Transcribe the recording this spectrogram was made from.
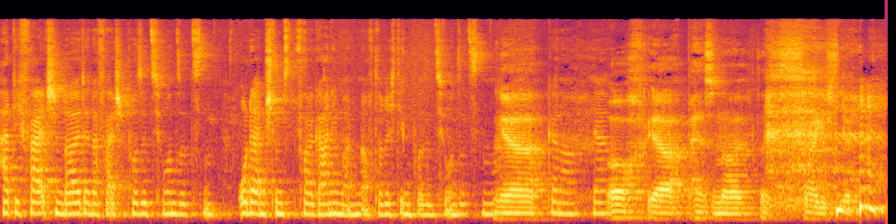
hat die falschen Leute in der falschen Position sitzen. Oder im schlimmsten Fall gar niemanden auf der richtigen Position sitzen. Ja. Genau. Ja. Och, ja, Personal, das sage ich dir.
